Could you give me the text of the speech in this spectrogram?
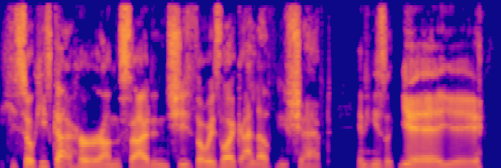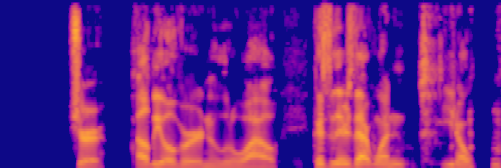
he so he's got her on the side and she's always like I love you Shaft and he's like yeah yeah sure I'll be over in a little while because there's that one you know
